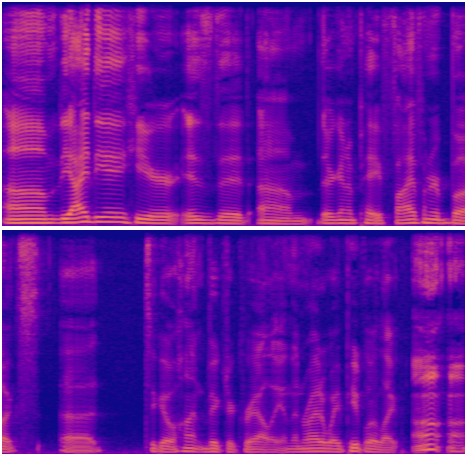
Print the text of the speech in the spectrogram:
Um, the idea here is that um, they're gonna pay five hundred bucks uh, to go hunt Victor Crowley, and then right away people are like, uh uh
